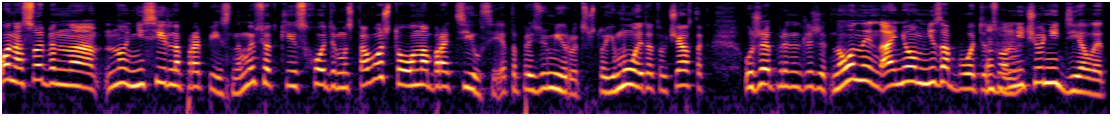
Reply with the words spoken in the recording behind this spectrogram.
Он особенно, ну, не сильно прописан. Мы все-таки исходим из того, что он обратился, это презюмируется, что ему этот участок уже принадлежит. Но он и о нем не заботится, он Мгм. ничего не делает.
